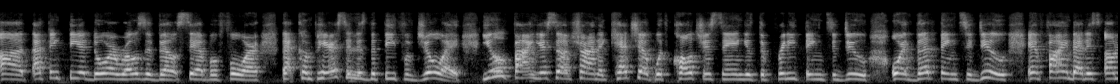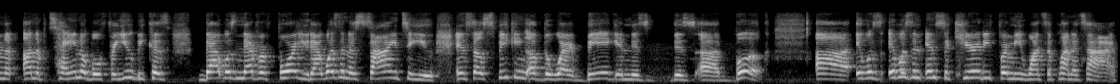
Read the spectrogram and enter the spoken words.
Uh, I think Theodore Roosevelt said before that comparison is the thief of joy. You'll find yourself trying to catch up with culture saying is the pretty thing to do or the thing to do and find that it's un- unobtainable for you because that was never for you. That wasn't assigned to you. And so speaking of the word big in this this uh, book uh, it was it was an insecurity for me once upon a time.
